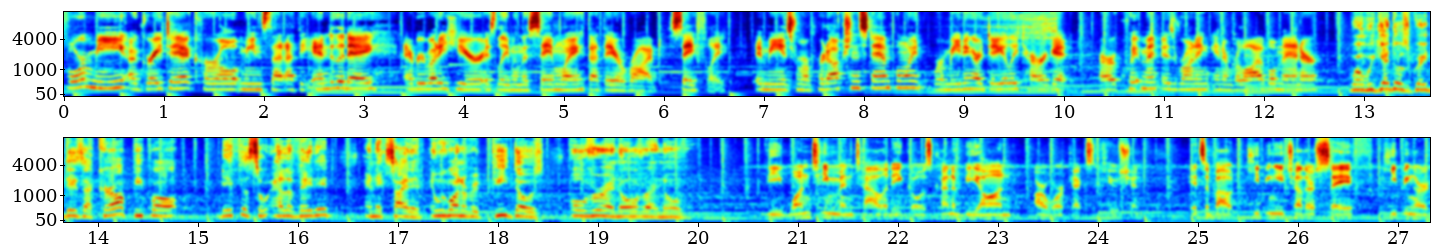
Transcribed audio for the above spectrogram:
For me, a great day at Kearl means that at the end of the day, everybody here is leaving the same way that they arrived, safely. It means from a production standpoint, we're meeting our daily target, our equipment is running in a reliable manner. When we get those great days at Kearl, people, they feel so elevated and excited. And we want to repeat those over and over and over. The one team mentality goes kind of beyond our work execution. It's about keeping each other safe, keeping our,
